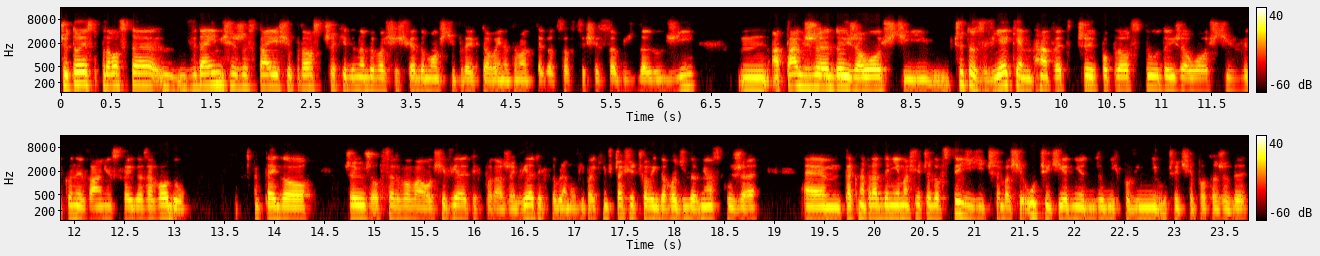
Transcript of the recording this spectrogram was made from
czy to jest proste? Wydaje mi się, że staje się prostsze, kiedy nabywa się świadomości projektowej na temat tego, co chce się zrobić dla ludzi, mm, a także dojrzałości, czy to z wiekiem nawet, czy po prostu dojrzałości w wykonywaniu swojego zawodu. Tego, że już obserwowało się wiele tych porażek, wiele tych problemów i po jakimś czasie człowiek dochodzi do wniosku, że um, tak naprawdę nie ma się czego wstydzić i trzeba się uczyć. Jedni od drugich powinni uczyć się po to, żeby,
